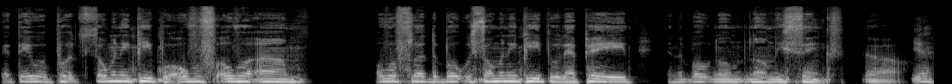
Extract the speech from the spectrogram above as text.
that they would put so many people over over um over flood the boat with so many people that paid and the boat norm, normally sinks. Oh. yeah,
